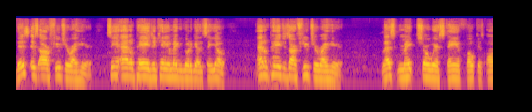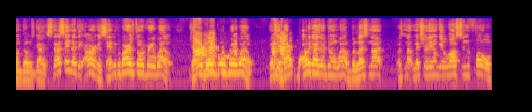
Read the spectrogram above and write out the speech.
this is our future right here. Seeing Adam Page and Kenny Omega go together, saying, yo, Adam Page is our future right here. Let's make sure we're staying focused on those guys. It's not saying that they are, because Sammy Guevara is doing very well. No, Boy is not- doing very well. You know I'm I'm saying? not- all the guys are doing well, but let's not let's not make sure they don't get lost in the fold.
